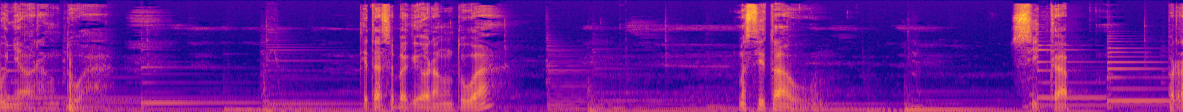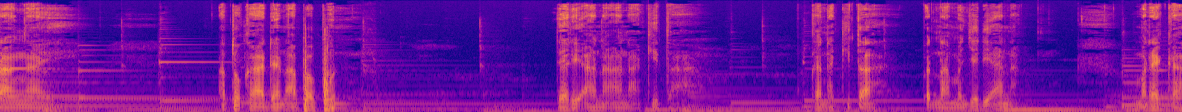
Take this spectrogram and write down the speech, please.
punya orang tua. Kita sebagai orang tua mesti tahu sikap, perangai, atau keadaan apa pun dari anak-anak kita. Karena kita pernah menjadi anak. Mereka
